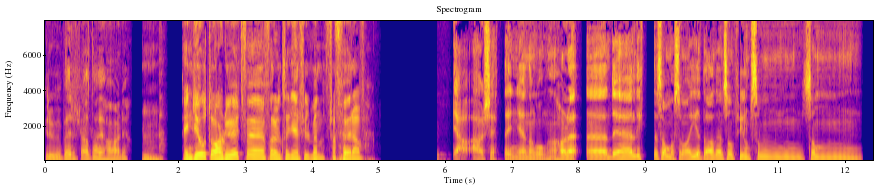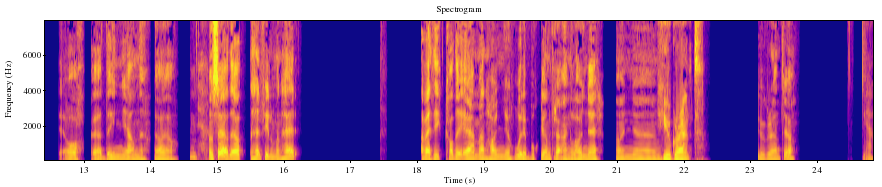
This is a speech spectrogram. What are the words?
Gruber fra Die Hard, ja. Mm. Enn du, Otto, har du et forhold til denne filmen fra før av? Ja, jeg har sett den noen ganger. Det. Eh, det er litt det samme som Ida. Det er en sånn film som, som Er den igjen, ja. Ja, ja. Men så er det at denne filmen her Jeg vet ikke hva det er, men han horebukken fra England der, han eh, Hugh Grant. Hugh Grant, ja. Ja.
